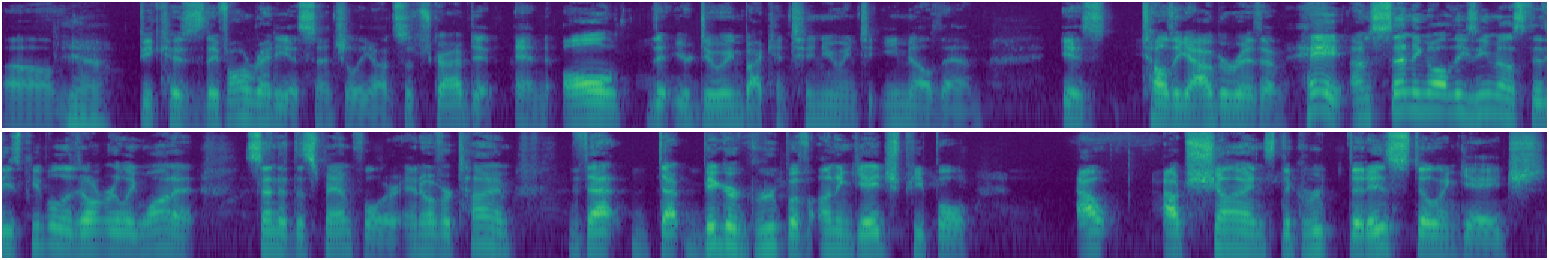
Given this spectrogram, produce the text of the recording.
Um, yeah. Because they've already essentially unsubscribed it, and all that you're doing by continuing to email them is tell the algorithm, hey, I'm sending all these emails to these people that don't really want it. Send it to spam folder. And over time, that that bigger group of unengaged people out outshines the group that is still engaged,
